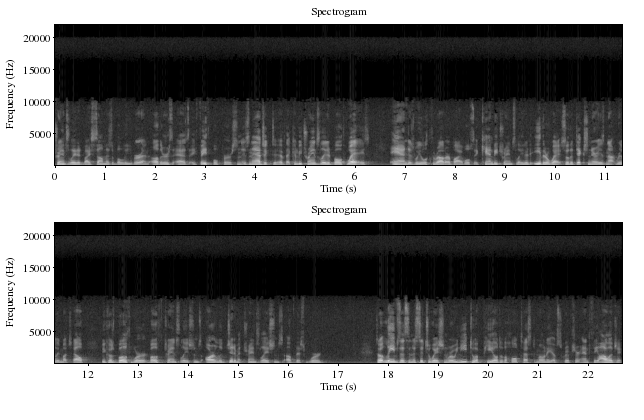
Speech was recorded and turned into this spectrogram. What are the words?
translated by some as a believer and others as a faithful person, is an adjective that can be translated both ways. And as we look throughout our Bibles, it can be translated either way. So the dictionary is not really much help because both word, both translations are legitimate translations of this word. So it leaves us in a situation where we need to appeal to the whole testimony of Scripture and theology.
